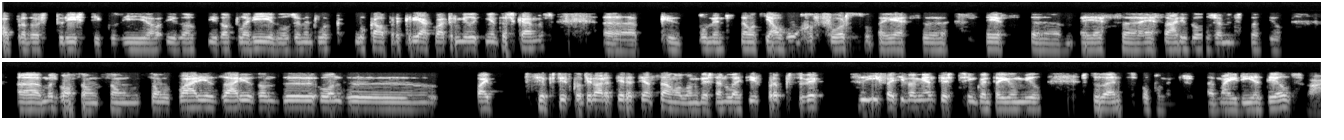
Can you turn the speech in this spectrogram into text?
operadores turísticos e, e, de, e de hotelaria, de alojamento local, para criar 4.500 camas, uh, que pelo menos dão aqui algum reforço a, essa, a, esse, uh, a essa, a essa área do alojamento estudantil. Uh, mas, bom, são, são, são várias áreas onde, onde vai ser preciso continuar a ter atenção ao longo deste ano letivo para perceber se efetivamente estes 51 mil estudantes, ou pelo menos a maioria deles, há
